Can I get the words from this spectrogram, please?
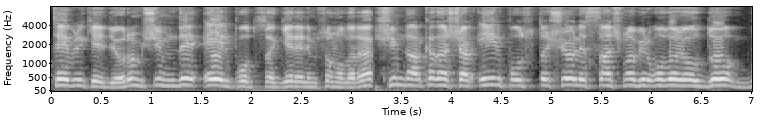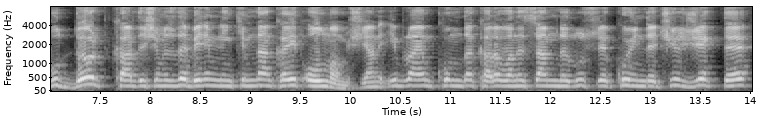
Tebrik ediyorum. Şimdi AirPods'a gelelim son olarak. Şimdi arkadaşlar AirPods'ta şöyle saçma bir olay oldu. Bu 4 kardeşimiz de benim linkimden kayıt olmamış. Yani İbrahim Kum'da, Karavan Esem'de, Lucia Queen'de, Chill Jack'te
